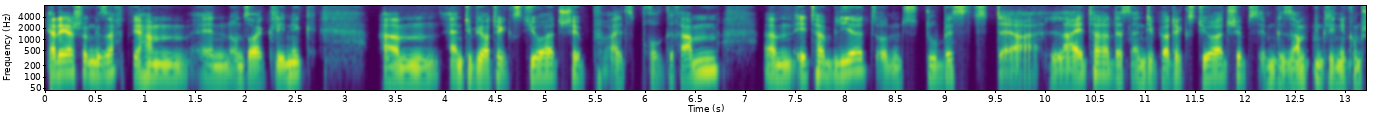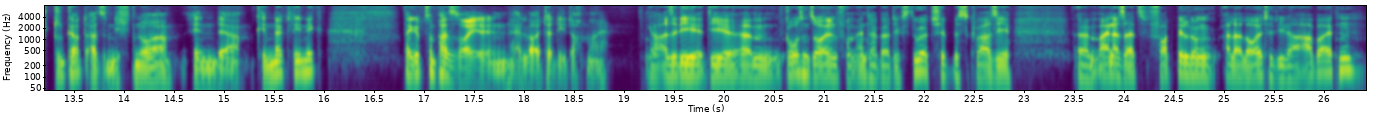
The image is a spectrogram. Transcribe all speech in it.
Ich hatte ja schon gesagt, wir haben in unserer Klinik ähm, Antibiotic Stewardship als Programm ähm, etabliert und du bist der Leiter des Antibiotic Stewardships im gesamten Klinikum Stuttgart, also nicht nur in der Kinderklinik. Da gibt es ein paar Säulen, erläuter die doch mal. Ja, also die, die ähm, großen Säulen vom Antibiotic Stewardship ist quasi ähm, einerseits Fortbildung aller Leute, die da arbeiten.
